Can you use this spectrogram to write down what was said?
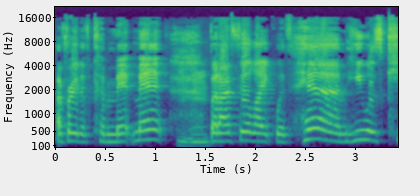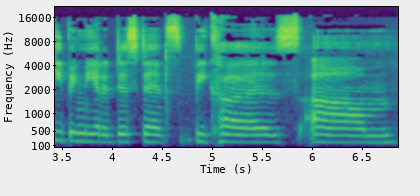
afraid of commitment. Mm-hmm. But I feel like with him, he was keeping me at a distance because. Um,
